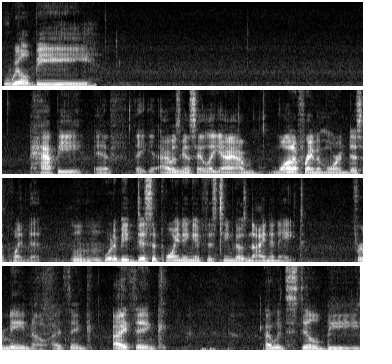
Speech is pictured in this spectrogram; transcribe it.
will be happy if they get. I was gonna say like I, I want to frame it more in disappointment. Mm-hmm. Would it be disappointing if this team goes nine and eight? For me, no. I think I think I would still be.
